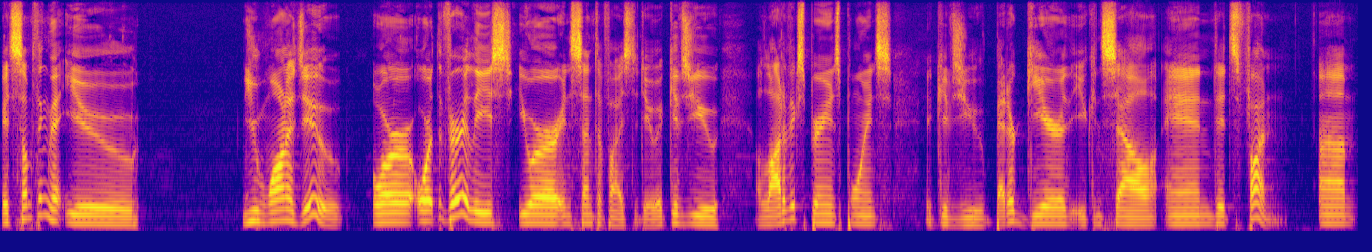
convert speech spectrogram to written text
it's something that you you want to do, or or at the very least you are incentivized to do. It gives you a lot of experience points. It gives you better gear that you can sell, and it's fun. Um,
